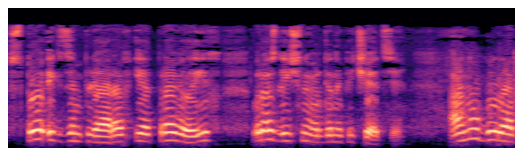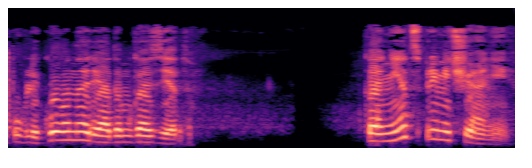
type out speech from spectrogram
100 экземпляров и отправила их в различные органы печати. Оно было опубликовано рядом газет. Конец примечаний.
